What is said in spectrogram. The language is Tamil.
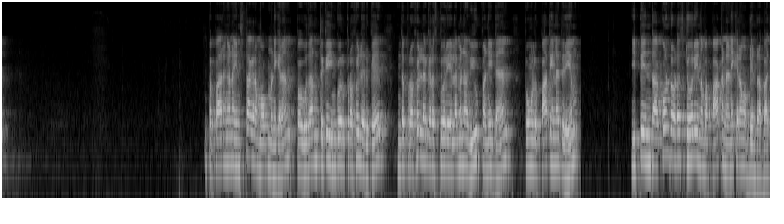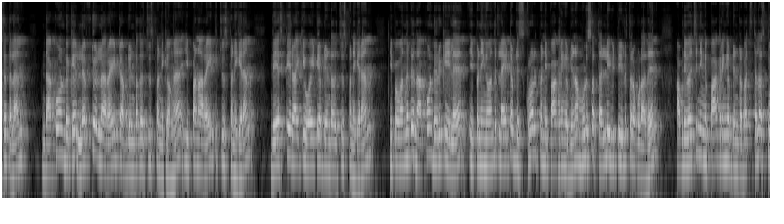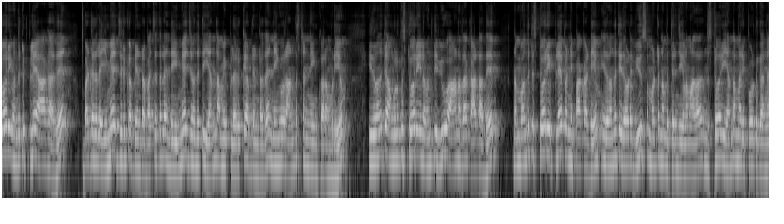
இப்போ பாருங்க நான் இன்ஸ்டாகிராம் ஓப்பன் பண்ணிக்கிறேன். இப்போ உதாரணத்துக்கு இங்கே ஒரு ப்ரொஃபைல் இருக்குது இந்த ப்ரொஃபைலில் இருக்கிற ஸ்டோரி எல்லாமே நான் வியூ பண்ணிட்டேன். இப்போ உங்களுக்கு பார்த்தீங்கன்னா தெரியும். இப்போ இந்த அக்கௌண்ட்டோட ஸ்டோரியை நம்ம பார்க்க நினைக்கிறோம் அப்படின்ற பட்சத்தில் இந்த அக்கௌண்ட்டுக்கு லெஃப்ட் இல்லை ரைட் அப்படின்றத சூஸ் பண்ணிக்கோங்க. இப்போ நான் ரைட்டு சூஸ் பண்ணிக்கிறேன். இந்த எஸ்பி ராக்கி ஒயிட்டி அப்படின்றத சூஸ் பண்ணிக்கிறேன். இப்போ வந்துட்டு இந்த அக்கௌண்ட் இருக்கையில் இப்போ நீங்கள் வந்துட்டு லைட்டாக அப்படி ஸ்க்ரோல் பண்ணி பார்க்குறீங்க அப்படின்னா முழுசாக தள்ளி விட்டு இழுத்துறக்கூடாது. அப்படி வச்சு நீங்கள் பார்க்குறீங்க அப்படின்ற பட்சத்தில் ஸ்டோரி வந்துட்டு ப்ளே ஆகாது. பட் இதில் இமேஜ் இருக்குது அப்படின்ற பட்சத்தில் இந்த இமேஜ் வந்துட்டு எந்த அமைப்பில் இருக்குது அப்படின்றத நீங்கள் ஒரு அண்டர்ஸ்டாண்டிங் வர முடியும். இது வந்துட்டு அவங்களுக்கு ஸ்டோரியில் வந்துட்டு வியூ ஆனதாக காட்டாது. நம்ம வந்துட்டு ஸ்டோரி ப்ளே பண்ணி பார்க்காட்டியும் இதை வந்துட்டு இதோட வியூஸை மட்டும் நம்ம தெரிஞ்சுக்கலாம். அதாவது இந்த ஸ்டோரி எந்த மாதிரி போட்டிருக்காங்க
